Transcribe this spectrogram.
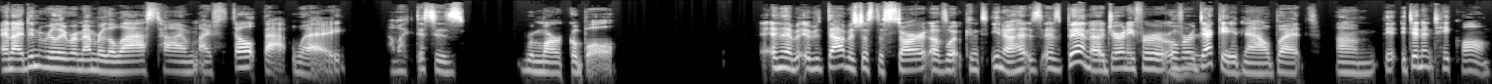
And I didn't really remember the last time I felt that way. I'm like, this is remarkable. And it, it, that was just the start of what, you know, has, has been a journey for over mm-hmm. a decade now, but um, it, it didn't take long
